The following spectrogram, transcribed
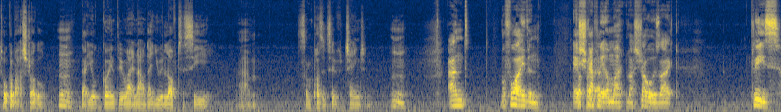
talk about a struggle Mm. that you're going through right now that you would love to see um, some positive change in. Mm. And before I even Touch on extrapolate on, my, my struggles, like, please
